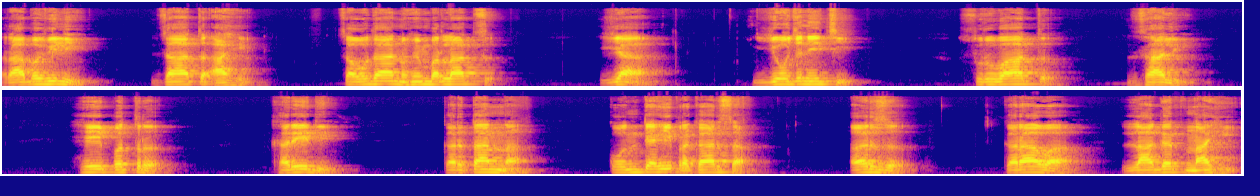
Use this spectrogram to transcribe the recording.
राबविली जात आहे. चौदा नोव्हेंबरलाच या योजनेची सुरुवात झाली. हे पत्र खरेदी करताना कोणत्याही प्रकारचा अर्ज करावा लागत नाही.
